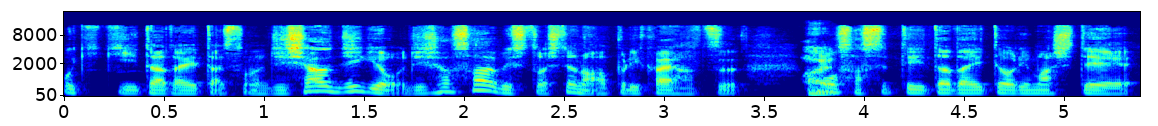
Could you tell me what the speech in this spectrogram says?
お聞きいただいた、その自社事業、自社サービスとしてのアプリ開発はい。をさせていただいておりまして、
